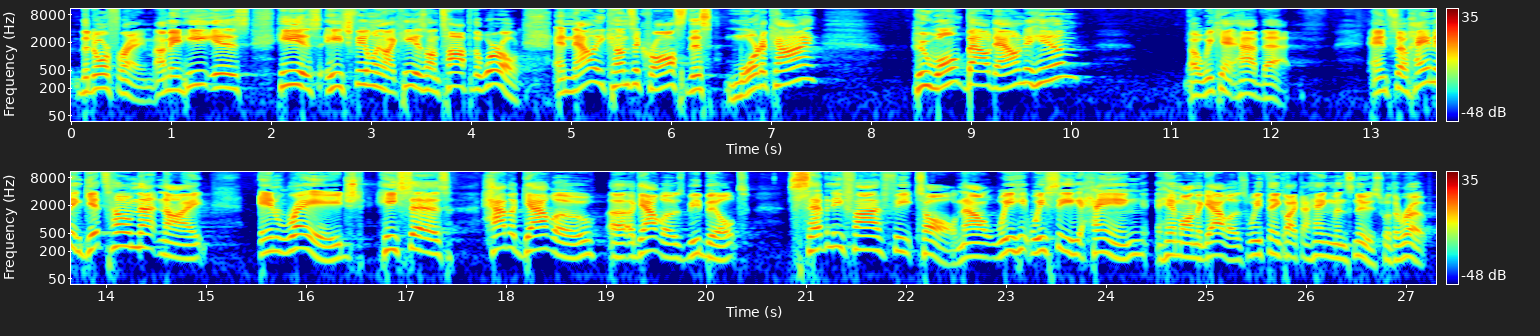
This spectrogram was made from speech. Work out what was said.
the doorframe. I mean, he is, he is, he's feeling like he is on top of the world. And now he comes across this Mordecai who won't bow down to him. Oh, we can't have that. And so Haman gets home that night, enraged. He says, Have a, gallows, uh, a gallows be built 75 feet tall. Now, we, we see hang him on the gallows. We think like a hangman's noose with a rope.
